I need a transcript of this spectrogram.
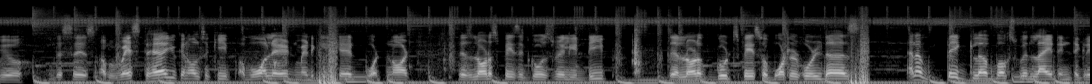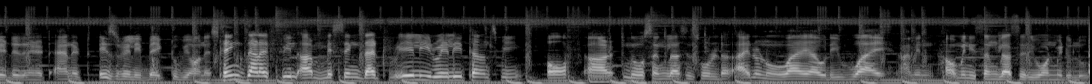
you know, this is a vest here. You can also keep a wallet medical kit whatnot. There's a lot of space. It goes really deep. There's a lot of good space for bottle holders and a big glove box with light integrated in it and it is really big to be honest. Things that i feel are missing that really really turns me off are no sunglasses holder. I don't know why audi. Why? I mean how many sunglasses you want me to lose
